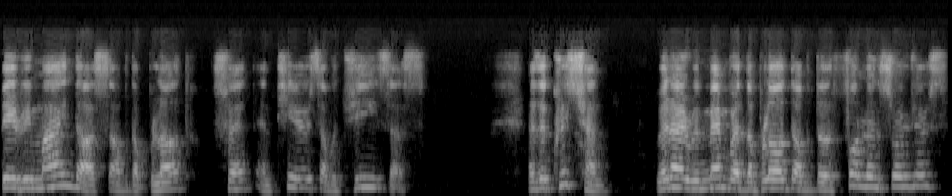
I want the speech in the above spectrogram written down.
They remind us of the blood, sweat, and tears of Jesus. As a Christian, when I remember the blood of the fallen soldiers,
